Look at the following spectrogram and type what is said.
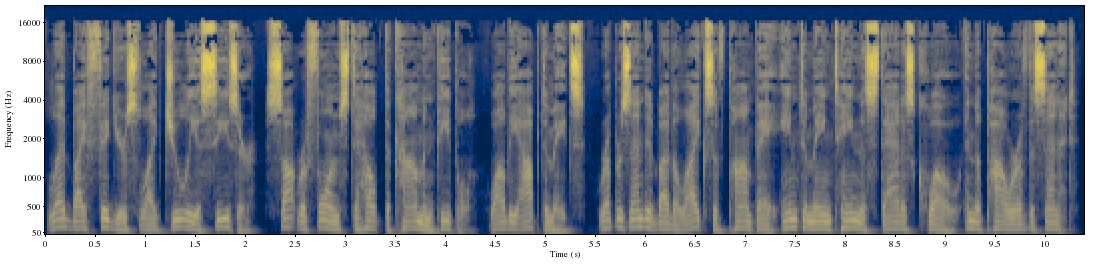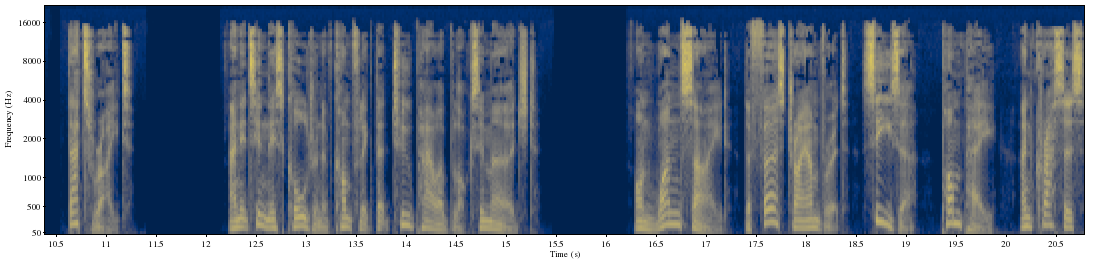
led by figures like Julius Caesar, sought reforms to help the common people, while the optimates, represented by the likes of Pompey, aimed to maintain the status quo and the power of the Senate. That's right. And it's in this cauldron of conflict that two power blocks emerged. On one side, the first triumvirate, Caesar, Pompey, and Crassus,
